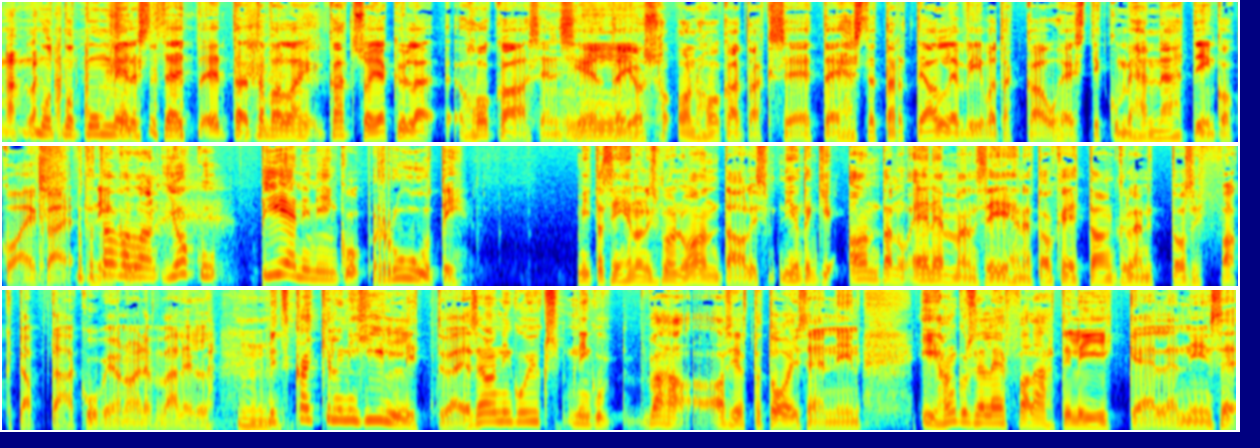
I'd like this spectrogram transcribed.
Mutta mut mun mielestä että, että tavallaan katsoja kyllä hokaa sen sieltä, niin. jos on hokatakseen, että eihän sitä tarvitse alleviivata kauheasti, kun mehän nähtiin koko aika. Mutta niin tavallaan kuin... joku pieni niin kuin ruuti mitä siihen olisi voinut antaa, olisi jotenkin antanut enemmän siihen, että okei, tämä on kyllä nyt tosi fucked up tämä kuvio noiden välillä. Mm. Nyt kaikki oli niin hillittyä ja se on niin kuin yksi niin kuin vähän asiasta toiseen, niin ihan kun se leffa lähti liikkeelle, niin se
